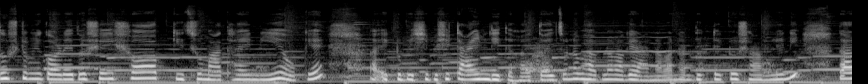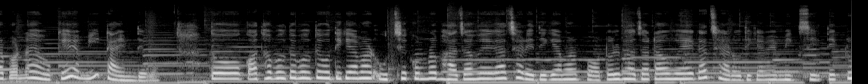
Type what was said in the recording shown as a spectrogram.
দুষ্টুমি করে। তো সেই সব কিছু মাথায় নিয়ে ওকে একটু বেশি বেশি টাইম দিতে হয়। তো এই জন্য ভাবলাম আগে রান্নাবান্নার দিকটা একটু সামলে নিই। তারপর নয় ওকে আমি টাইম দেবো। তো কথা বলতে বলতে ওদিকে আমার উচ্ছে কুমড়ো ভাজা হয়ে গেছে, আর এদিকে আমার পটল ভাজাটাও হয়ে গেছে, আর ওদিকে আমি মিক্সিতে একটু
